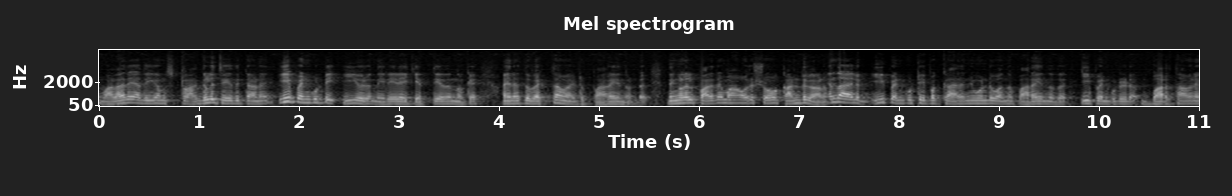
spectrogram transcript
വളരെയധികം സ്ട്രഗിൾ ചെയ്തിട്ടാണ് ഈ പെൺകുട്ടി ഈ ഒരു നിലയിലേക്ക് എത്തിയതെന്നൊക്കെ അതിനകത്ത് വ്യക്തമായിട്ട് പറയുന്നുണ്ട്. നിങ്ങളിൽ പലരും ആ ഒരു ഷോ കണ്ടു കാണും. എന്തായാലും ഈ പെൺകുട്ടി ഇപ്പൊ കരഞ്ഞുകൊണ്ട് വന്ന് പറയുന്നത് ഈ പെൺകുട്ടിയുടെ ഭർത്താവിനെ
